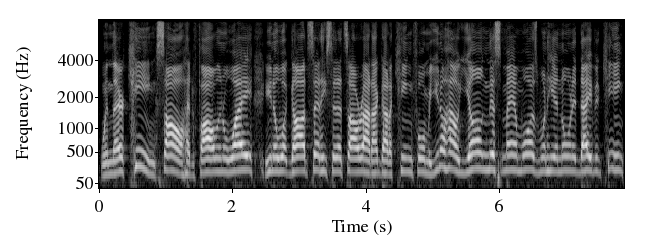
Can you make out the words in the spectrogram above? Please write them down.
When their king, Saul, had fallen away, you know what God said? He said, That's all right, I got a king for me. You know how young this man was when he anointed David king?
